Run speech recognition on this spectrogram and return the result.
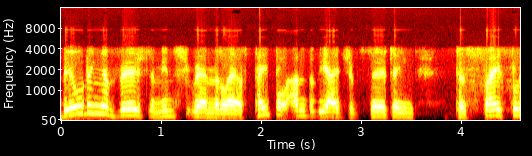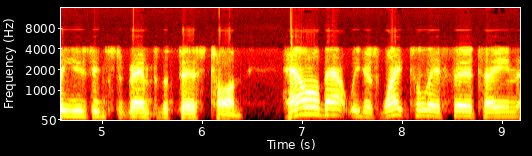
building a version of Instagram that allows people under the age of 13 to safely use Instagram for the first time. How about we just wait till they're 13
